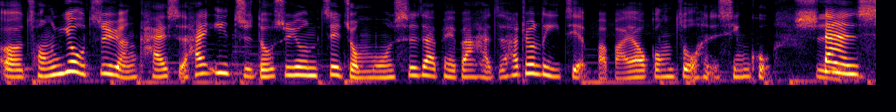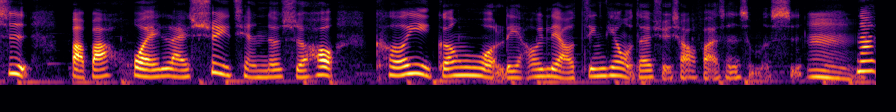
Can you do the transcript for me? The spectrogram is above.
呃从幼稚园开始，他一直都是用这种模式在陪伴孩子，他就理解爸爸要工作很辛苦，是，但是爸爸回来睡前的时候。可以跟我聊一聊今天我在学校发生什么事。嗯，那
